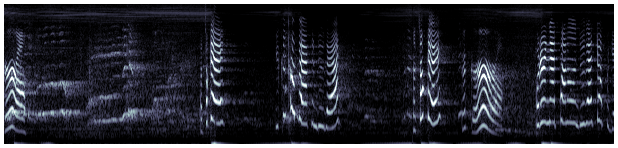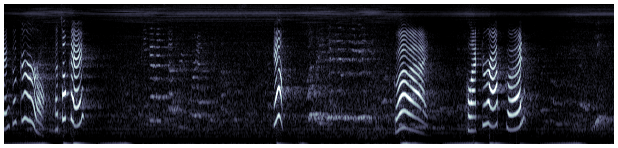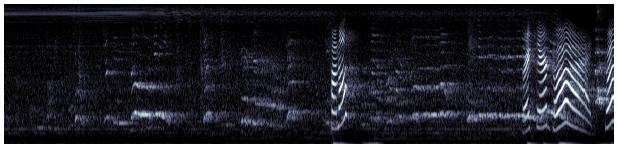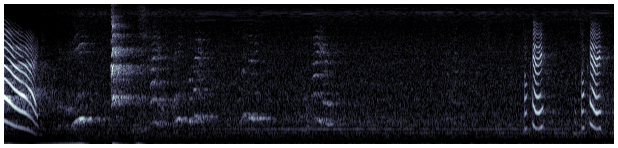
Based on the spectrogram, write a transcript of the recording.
Girl. That's okay. You can come back and do that. That's okay. Good girl. Put her in that tunnel and do that jump again. Good girl. That's okay. Yeah. Good. Collect her up. Good. Tunnel. Right there. Good. Good. It's okay. It's okay.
